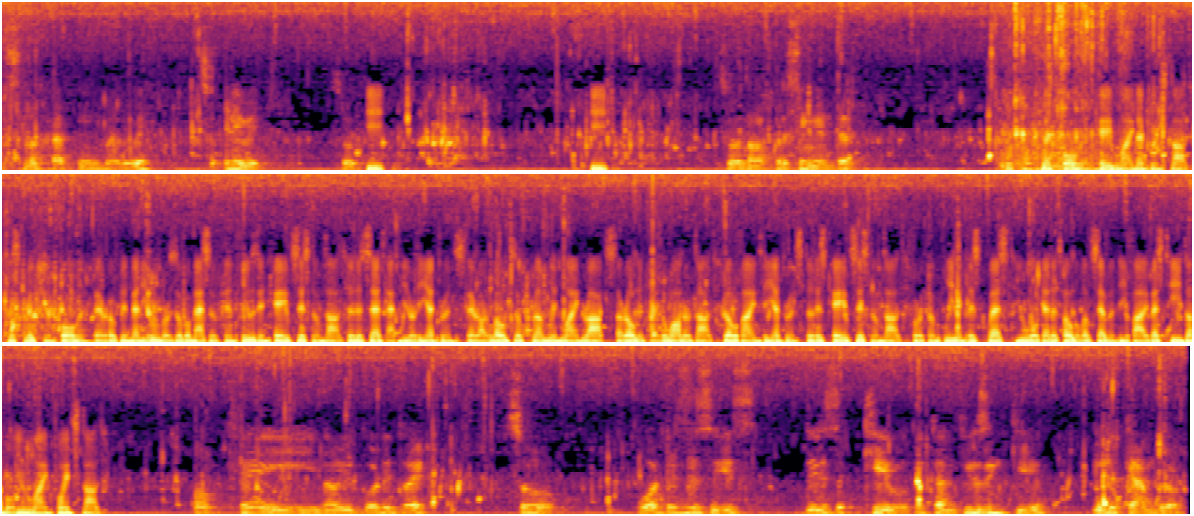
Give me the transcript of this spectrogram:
It's not happening by the way. So anyway, so E. E. so now pressing enter. Colon, cave line entrance dot, description colon, there been many rumors of a massive confusing cave system dot. To the setback near the entrance, there are loads of crumbling line rocks eroded by the water dot. Go find the entrance to this cave system dot. For completing this quest, you will get a total of 75 STW line points dot. Okay, now you got it right. So, what is this is there is a cave, okay, confusing cave in the campground.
